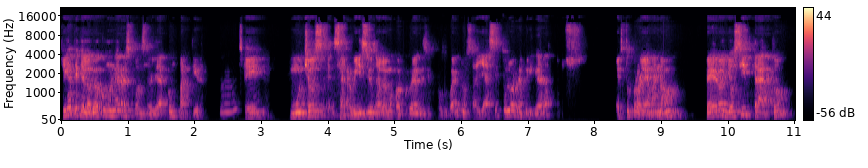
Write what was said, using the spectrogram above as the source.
Fíjate que lo veo como una responsabilidad compartida, ¿sí? Muchos servicios a lo mejor pueden decir, pues bueno, o sea, ya si tú lo refrigeras, pues es tu problema, ¿no? Pero yo sí trato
